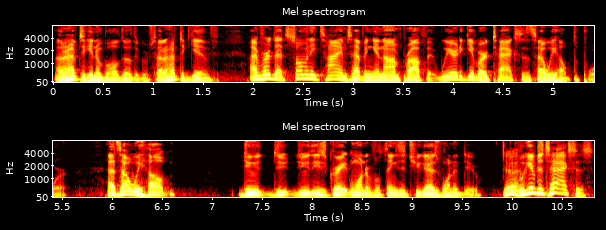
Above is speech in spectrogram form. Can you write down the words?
I don't have to get involved in other groups. I don't have to give." I've heard that so many times. Having a nonprofit, we are to give our taxes. That's how we help the poor. That's how we help do do, do these great and wonderful things that you guys want to do. Yeah. We give to taxes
